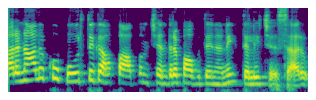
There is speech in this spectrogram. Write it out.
మరణాలకు పూర్తిగా పాపం చంద్రబాబుదేనని తెలియజేశారు.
